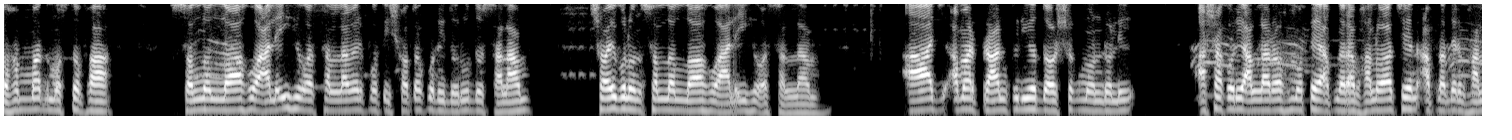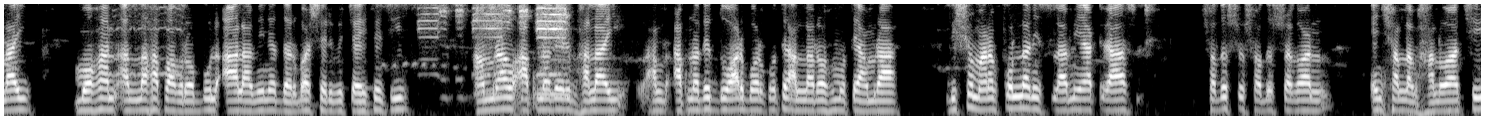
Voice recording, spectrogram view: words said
মোহাম্মদ মোস্তফা সাল্লাহ আলিহি ওয়াসাল্লামের প্রতি শত কোটি দরুদ ও সালাম। সবাই বলুন সাল্লাহ আলিহি ওয়াসাল্লাম। আজ আমার প্রাণপ্রিয় দর্শক মণ্ডলী, আশা করি আল্লাহ রহমতে আপনারা ভালো আছেন, আপনাদের ভালাই মহান আল্লাহ পাক রব্বুল আল আমিনের দরবার শরীফে চাইতেছি। আমরাও আপনাদের ভালাই আপনাদের দোয়ার বরকতে আল্লাহ রহমতে আমরা বিশ্ব মানব কল্যাণ ইসলামিয়া ট্রাস্ট সদস্য সদস্যগণ ইনশাল্লাহ ভালো আছি।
